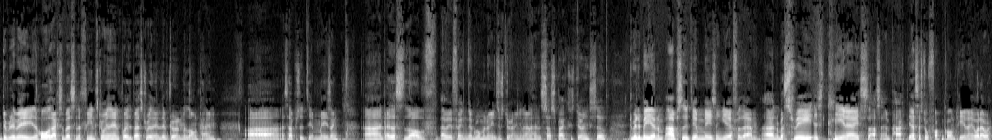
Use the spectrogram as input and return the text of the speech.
WWE, the whole Alexa Bliss and the Fiend storyline, probably the best storyline they've done in a long time. Uh, it's absolutely amazing, and I just love everything that Roman Reigns is doing and anything Banks is doing. So to be an absolutely amazing year for them. Uh, number three is TNA slash Impact. Yes, I still fucking call them TNA, whatever.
